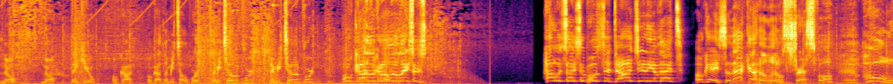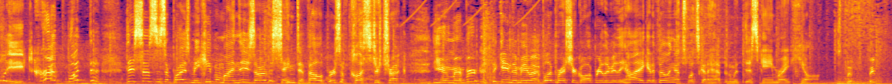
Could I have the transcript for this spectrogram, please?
nope, nope. Thank you. Oh god. Oh god, let me teleport. Let me teleport. Let me teleport. Oh god, look at all the lasers! Was I supposed to dodge any of that? Okay, so that got a little stressful. Holy crap, what the? This doesn't surprise me. Keep in mind, these are the same developers of Cluster Truck. You remember? The game that made my blood pressure go up really, really high? I get a feeling that's what's gonna happen with this game right here. Boop, boop.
